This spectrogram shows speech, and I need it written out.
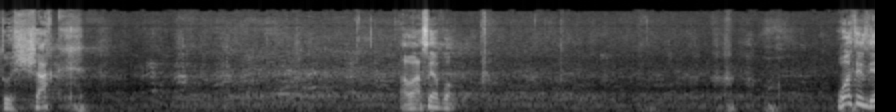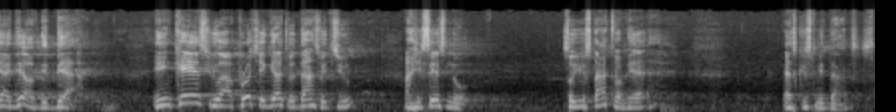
to shock ourselves up. What is the idea of the beer? In case you approach a girl to dance with you and she says no. So you start from here. Excuse me, dance.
